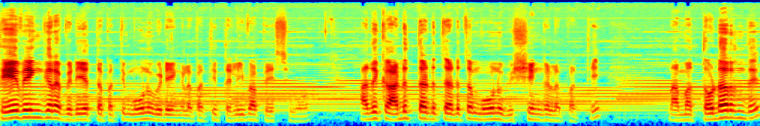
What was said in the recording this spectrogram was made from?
தேவைங்கிற விடயத்தை பற்றி மூணு விடயங்களை பற்றி தெளிவாக பேசுவோம். அதுக்கு அடுத்தடுத்த அடுத்த மூணு விஷயங்களை பற்றி நம்ம தொடர்ந்து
